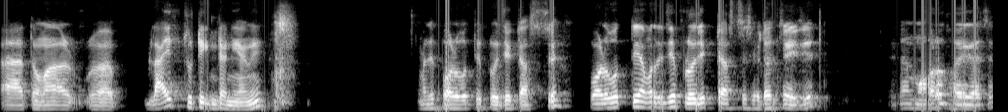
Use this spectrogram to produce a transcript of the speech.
আহ, তোমার লাইভ শুটিংটা নিয়ে আমি আমাদের পরবর্তী প্রজেক্ট আসছে। পরবর্তী আমাদের যে প্রজেক্ট আসছে সেটা হচ্ছে এই যে, এটা মরদ হয়ে গেছে।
